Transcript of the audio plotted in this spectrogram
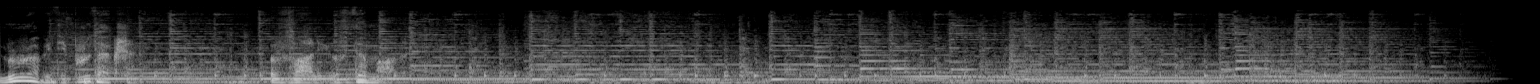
Murabiti Production. Value of the Moment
